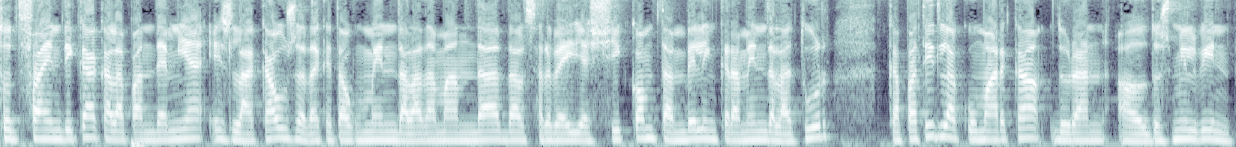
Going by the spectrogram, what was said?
Tot fa indicar que la pandèmia és la causa d'aquest augment de la demanda del servei, així com també l'increment de l'atur que ha patit la comarca durant el 2020.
